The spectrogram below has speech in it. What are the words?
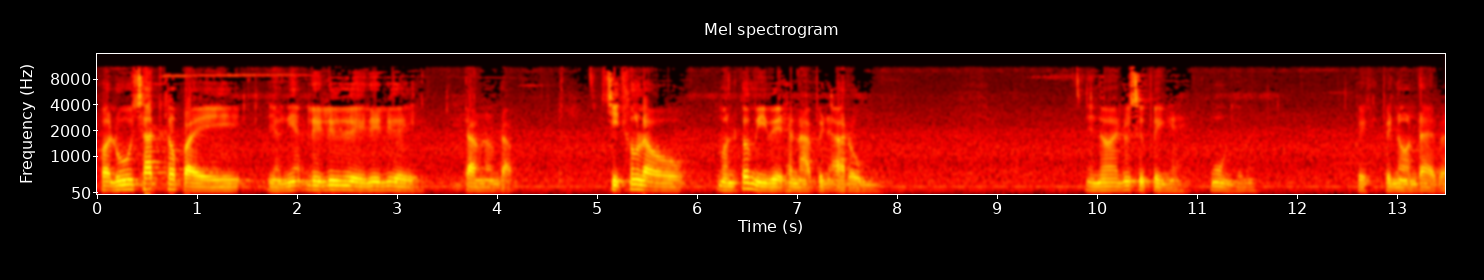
พอรู้ชัดเข้าไปอย่างนี้เรื่อยๆเรื่อยๆตามลำดับ จิตของเรา มันก็มีเวทนาเป็นอารมณ์นน้อยรู้สึกเป็นไงง่วงใช่ไหมไปไปนอนได้ไหม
